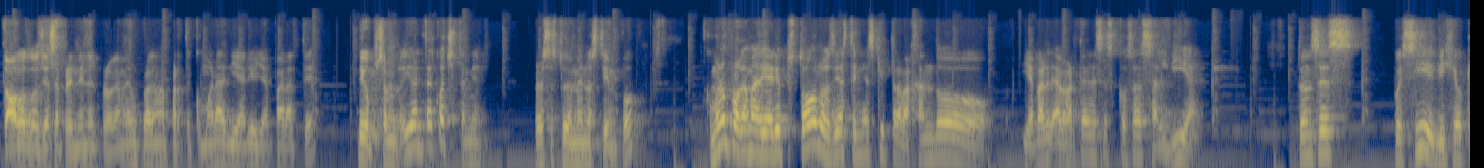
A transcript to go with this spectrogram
todos los días aprendí en el programa. Era un programa aparte, como era diario, ya párate. Digo, pues iba en coche también, pero eso estuve menos tiempo. Como era un programa diario, pues todos los días tenías que ir trabajando y aparte a veces cosas al día. Entonces, pues sí, dije, ok,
